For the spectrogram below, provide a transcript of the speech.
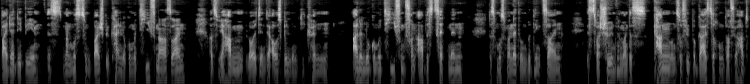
bei der DB, ist, man muss zum Beispiel kein Lokomotivnah sein. Also wir haben Leute in der Ausbildung, die können alle Lokomotiven von A bis Z nennen. Das muss man nicht unbedingt sein. Ist zwar schön, wenn man das kann und so viel Begeisterung dafür hat.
